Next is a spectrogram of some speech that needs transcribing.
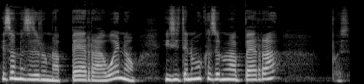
eso no es ser una perra. Bueno, y si tenemos que ser una perra, pues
